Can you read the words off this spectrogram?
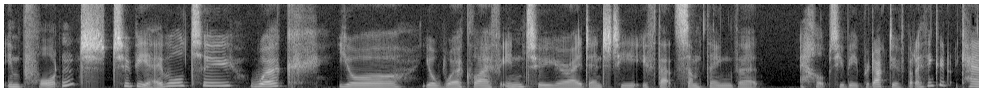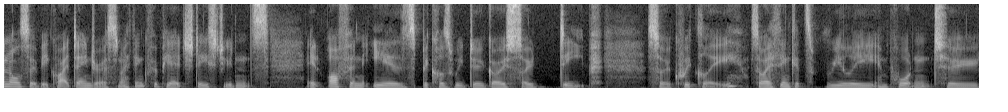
important to be able to work your your work life into your identity if that's something that helps you be productive but I think it can also be quite dangerous and I think for PhD students it often is because we do go so deep so quickly. So I think it's really important to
